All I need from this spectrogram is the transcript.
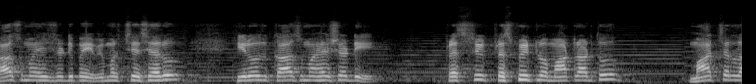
కాసు మహేష్ రెడ్డిపై విమర్శ చేశారు. ఈరోజు కాసు మహేష్ రెడ్డి ప్రెస్ ప్రెస్ మీట్లో మాట్లాడుతూ మాచల్ల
